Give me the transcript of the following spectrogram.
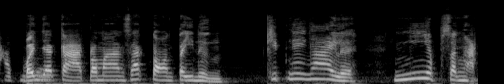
ค่ะพี่บรรยากาศประมาณสักตอนตีหนึ่ง คิดง่าย ๆเลย เงียบสงัด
